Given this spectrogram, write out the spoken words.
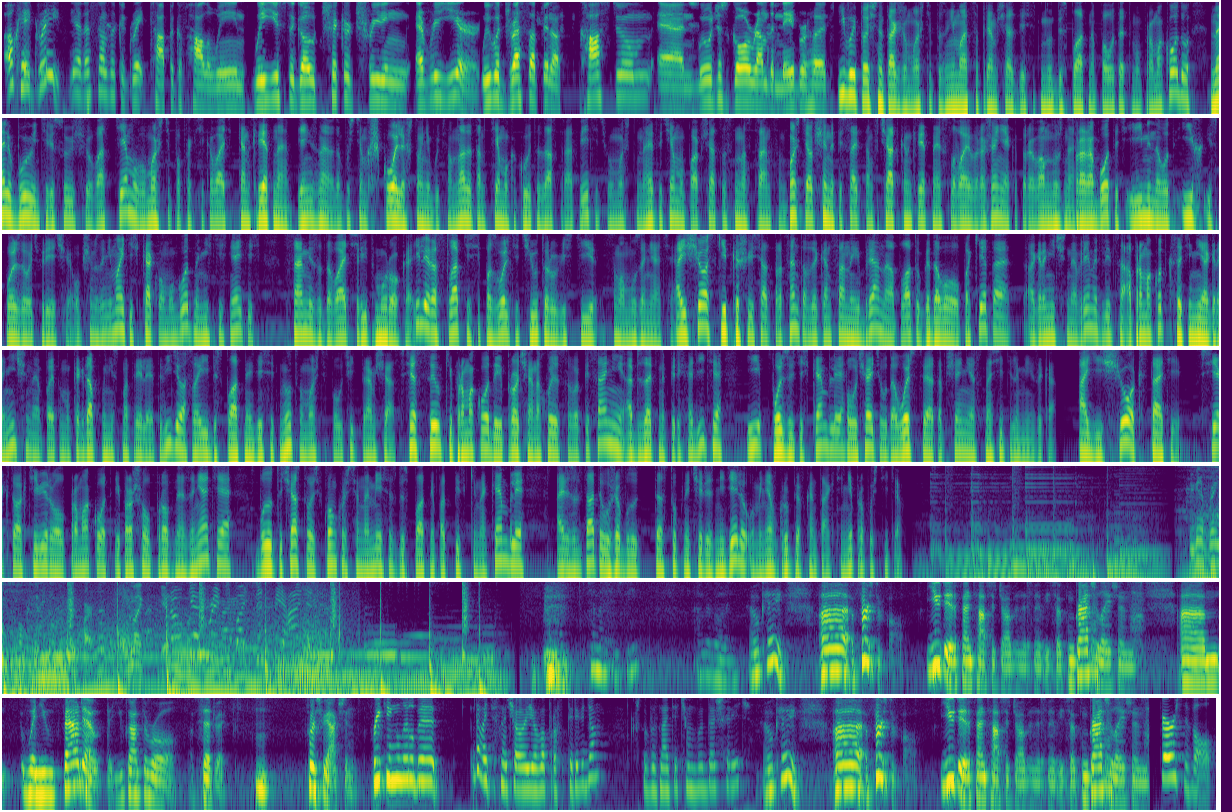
Okay, great. Yeah, that sounds like a great topic of Halloween. We used to go trick or treating every year. We would dress up in a costume and we would just go around the neighborhood. И вы точно так же можете позаниматься прямо сейчас 10 минут бесплатно по вот этому промокоду на любую интересующую вас тему. Вы можете попрактиковать конкретно, я не знаю, допустим, к школе что-нибудь. Вам надо там тему какую-то завтра ответить. Вы можете на эту тему пообщаться с иностранцем. Можете вообще написать там в чат конкретные слова и выражения, которые вам нужно проработать, и именно вот их использовать в речи. В общем, занимайтесь как вам угодно, не стесняйтесь сами задавать ритм урока. Или расслабьтесь и позвольте тьютору вести самому занятие. А еще скидка 60% до конца ноября на оплату годового пакета. Ограниченное время длится, а промокод, кстати, не ограниченное, поэтому, когда бы вы не смотрели это видео, свои бесплатные 10 минут вы можете получить прямо сейчас. Все ссылки, промокоды и прочее находятся в описании. Обязательно переходите и пользуйтесь Кэмбли, получайте удовольствие от общения с носителями языка. А еще, кстати, все, кто активировал промокод и прошел пробное занятие, будут участвовать в конкурсе на месяц бесплатной подписки на Кэмбли, а результаты уже будут доступны через неделю у меня в группе ВКонтакте. Не пропустите. You're gonna bring your small kid into my apartment? I'm like, You don't get rich by sitting behind it. Two minute interview, and we're rolling. Okay. Uh, first of all, you did a fantastic job in this movie, so congratulations. Um, when you found out that you got the role of Cedric, first reaction, freaking a little bit. Давайте сначала ее вопрос переведем, чтобы знать, о чем будет дальше речь. Okay. Uh, first of all, you did a fantastic job in this movie, so congratulations. First of all,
